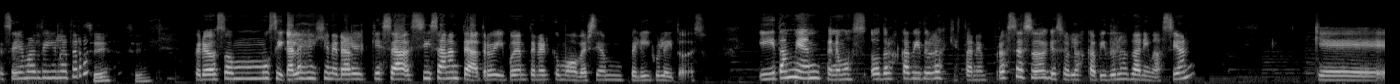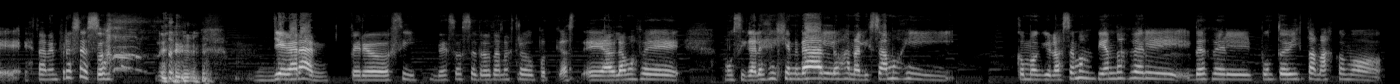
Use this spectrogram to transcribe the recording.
¿se llama el de Inglaterra? Sí, sí. Pero son musicales en general que sea, sí se dan en teatro y pueden tener como versión película y todo eso. Y también tenemos otros capítulos que están en proceso, que son los capítulos de animación, que están en proceso. Llegarán, pero sí, de eso se trata nuestro podcast. Eh, hablamos de musicales en general, los analizamos y como que lo hacemos bien desde el, desde el punto de vista más como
